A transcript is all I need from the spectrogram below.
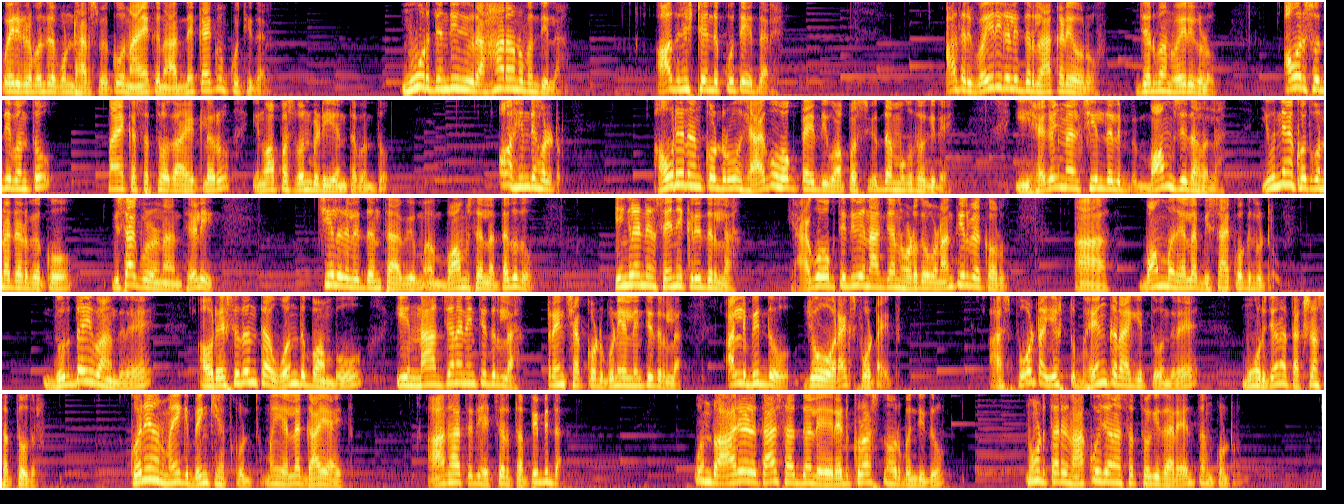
ವೈರಿಗಳು ಬಂದರೆ ಗುಂಡು ಹಾರಿಸ್ಬೇಕು, ನಾಯಕನ ಆಜ್ಞೆ ಕಾಯ್ಕೊಂಡು ಕೂತಿದ್ದಾರೆ. ಮೂರು ದಿನದಿಂದ ಇವರು ಆಹಾರನೂ ಬಂದಿಲ್ಲ. ಆದ ನಿಷ್ಠೆಯಿಂದ ಕೂತೇ ಇದ್ದಾರೆ. ಆದರೆ ವೈರಿಗಳಿದ್ದರಲ್ಲ ಆ ಕಡೆಯವರು, ಜರ್ಮನ್ ವೈರಿಗಳು, ಅವರ ಸುದ್ದಿ ಬಂತು. ನಾಯಕ ಸತ್ತು ಹೋದ ಹಿಟ್ಲರು ಇನ್ನು ವಾಪಸ್ ಬಂದ್ಬಿಡಿ ಅಂತ ಬಂತು. ಅವ್ರು ಹಿಂದೆ ಹೊರಟರು. ಅವರೇನು ಅಂದ್ಕೊಂಡ್ರು ಹೇಗೂ ಹೋಗ್ತಾ ಇದ್ದೀವಿ ವಾಪಸ್, ಯುದ್ಧ ಮುಗಿದು ಹೋಗಿದೆ. ಈ ಹೆಗಲ್ ಮೇಲೆ ಚೀಲದಲ್ಲಿ ಬಾಂಬ್ಸ್ ಇದಾವಲ್ಲ ಇವನ್ಯಾಕೆ ಹೊತ್ಕೊಂಡು ಅಡ್ಡಾಡಬೇಕು? ಬಿಸಾಕ್ಬಿಡೋಣ ಅಂಥೇಳಿ ಚೀಲದಲ್ಲಿದ್ದಂಥ ಬಾಂಬ್ಸ್ ಎಲ್ಲ ತೆಗೆದು, ಇಂಗ್ಲೆಂಡಿನ ಸೈನಿಕರಿದ್ರಲ್ಲ, ಹೇಗೋ ಹೋಗ್ತಿದ್ವಿ, ನಾಲ್ಕು ಜನ ಹೊಡೆದು ಹೋಗೋಣ ಅಂತ ಇರಬೇಕು ಅವರು. ಆ ಬಾಂಬನ್ನೆಲ್ಲ ಬಿಸಾಕಿ ಒಗೆದ್ಬಿಟ್ರು. ದುರ್ದೈವ ಅಂದರೆ ಅವ್ರು ಎಸೆದಂಥ ಒಂದು ಬಾಂಬು ಈ ನಾಲ್ಕು ಜನ ನಿಂತಿದ್ರಲ್ಲ ಟ್ರೆಂಚ್ ಹಾಕ್ಕೊಂಡು ಗುಣಿಯಲ್ಲಿ ನಿಂತಿದ್ರಲ್ಲ, ಅಲ್ಲಿ ಬಿದ್ದು ಜೋರಾಗಿ ಸ್ಫೋಟ ಆಯಿತು. ಆ ಸ್ಫೋಟ ಎಷ್ಟು ಭಯಂಕರ ಆಗಿತ್ತು ಅಂದರೆ ಮೂರು ಜನ ತಕ್ಷಣ ಸತ್ತೋದ್ರು. ಕೊನೆಯವನ ಮೈಗೆ ಬೆಂಕಿ ಹತ್ಕೊಳ್ತು ಮೈ ಎಲ್ಲ ಗಾಯ ಆಯಿತು. ಆಘಾತದ ಎಚ್ಚರ ತಪ್ಪಿ ಬಿದ್ದ. ಒಂದು ಆರೇಳು ತಾಸು ಆದಮೇಲೆ ರೆಡ್ ಕ್ರಾಸ್ನವ್ರು ಬಂದಿದ್ದರು ನೋಡ್ತಾರೆ ನಾಲ್ಕು ಜನ ಸತ್ತು ಹೋಗಿದ್ದಾರೆ ಅಂತ ಅಂದ್ಕೊಂಡ್ರು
